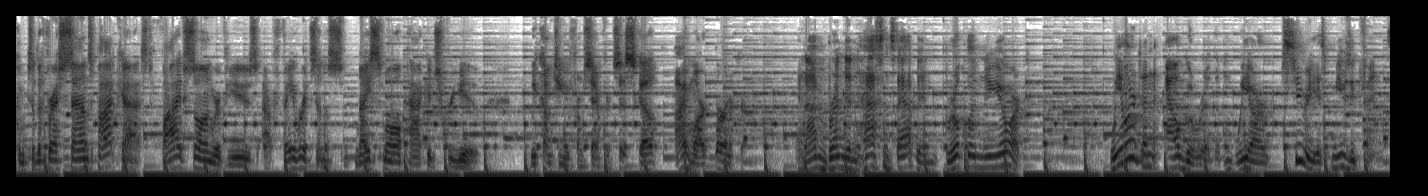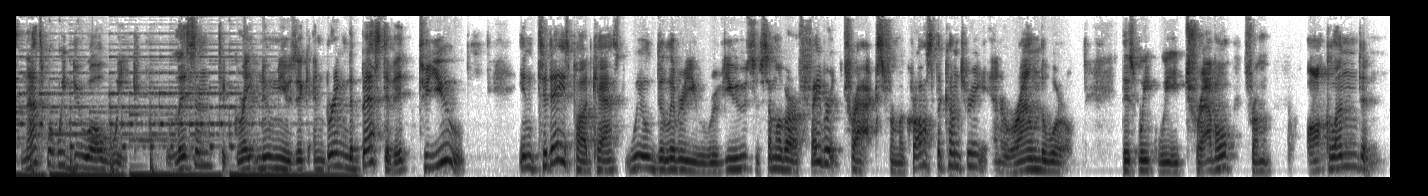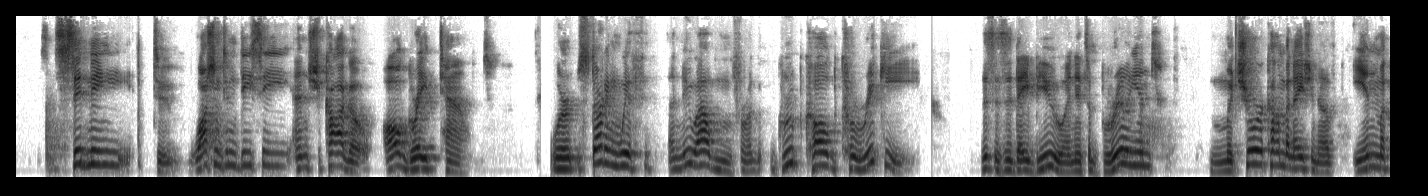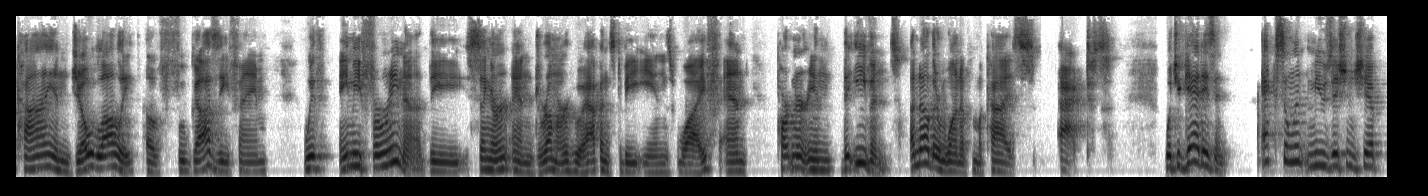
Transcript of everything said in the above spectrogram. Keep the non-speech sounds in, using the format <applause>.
Welcome to the Fresh Sounds Podcast. Five song reviews, our favorites, and a nice small package for you. We come to you from San Francisco. I'm Mark Berniker. And I'm Brendan Hassenstab in Brooklyn, New York. We aren't an algorithm, we are serious music fans, and that's what we do all week listen to great new music and bring the best of it to you. In today's podcast, we'll deliver you reviews of some of our favorite tracks from across the country and around the world. This week, we travel from Auckland and Sydney to Washington, D.C., and Chicago, all great towns. We're starting with a new album from a group called Coriky. This is a debut, and it's a brilliant mature combination of Ian MacKaye and Joe Lally of Fugazi fame with Amy Farina, the singer and drummer who happens to be Ian's wife and partner in The Evens, another one of MacKaye's acts. What you get is an excellent musicianship,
